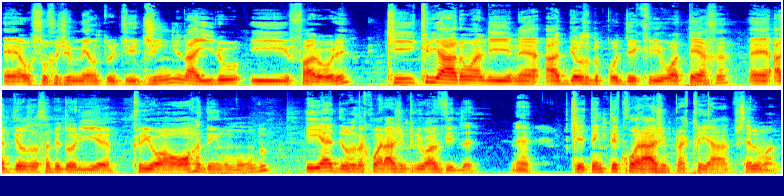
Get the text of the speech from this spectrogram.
é, o surgimento de Jin, Nairu e Farore, que criaram ali, né, a deusa do poder criou a terra, é, a deusa da sabedoria criou a ordem no mundo, e a deusa da coragem criou a vida, né? Porque tem que ter coragem para criar ser humano.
